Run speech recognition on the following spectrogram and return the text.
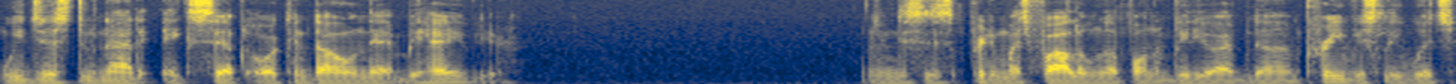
We just do not accept or condone that behavior. And this is pretty much following up on a video I've done previously, which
